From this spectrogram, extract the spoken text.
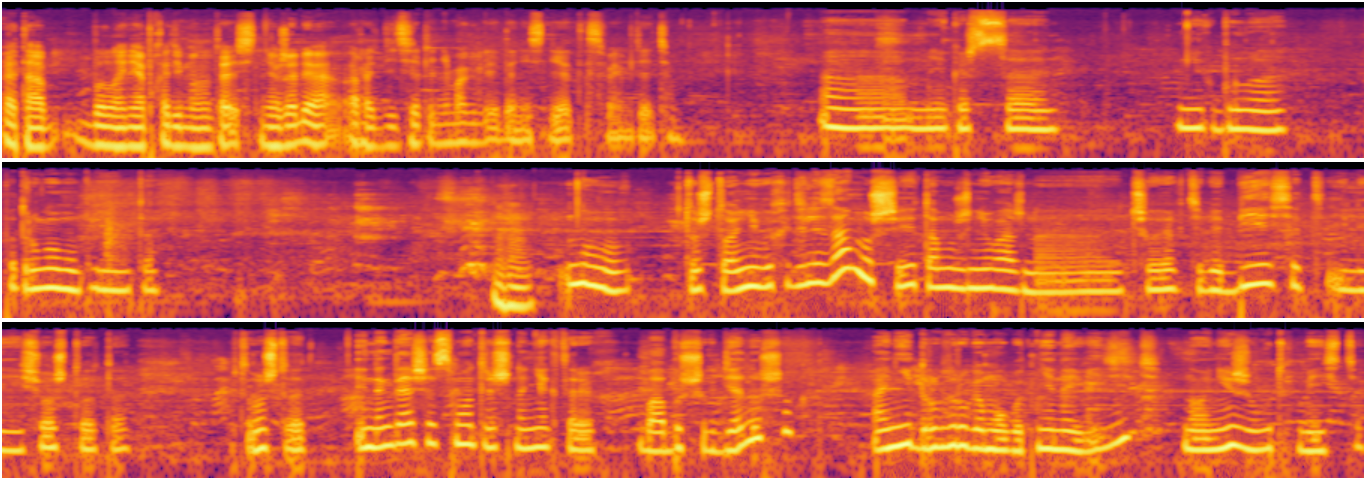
это было необходимо? Ну, то есть неужели родители не могли донести это своим детям? А, мне кажется, у них было по-другому принято. Угу. Ну, то, что они выходили замуж, и там уже не важно, человек тебя бесит или еще что-то. Потому что иногда сейчас смотришь на некоторых бабушек, дедушек, они друг друга могут ненавидеть, но они живут вместе.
